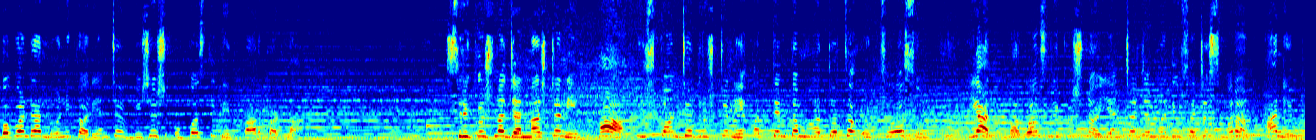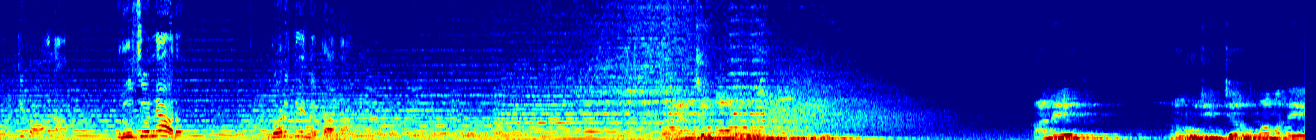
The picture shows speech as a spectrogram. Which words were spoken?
बबनराव लोणीकर यांच्या विशेष उपस्थितीत पार पडला. श्रीकृष्ण जन्माष्टमी हा इस्कॉनच्या दृष्टीने अत्यंत महत्त्वाचा उत्सव असून यात भगवान श्रीकृष्ण यांच्या जन्मदिवसाचे स्मरण आणि भक्तिभावना रुजवण्यावर भर देण्यात आला. अनेक प्रभूजींच्या रूपामध्ये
